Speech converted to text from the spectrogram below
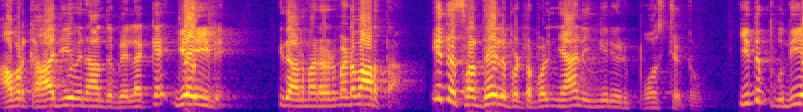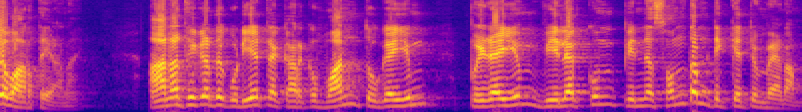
അവർക്ക് ആജീവനാന്ത വിലക്ക് ജയിൽ ഇതാണ് മനോരമയുടെ വാർത്ത. ഇത് ശ്രദ്ധയിൽപ്പെട്ടപ്പോൾ ഞാൻ ഇങ്ങനെ ഒരു പോസ്റ്റ് ഇട്ടു. ഇത് പുതിയ വാർത്തയാണ്. അനധികൃത കുടിയേറ്റക്കാർക്ക് വൻ തുകയും പിഴയും വിലക്കും പിന്നെ സ്വന്തം ടിക്കറ്റും വേണം.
